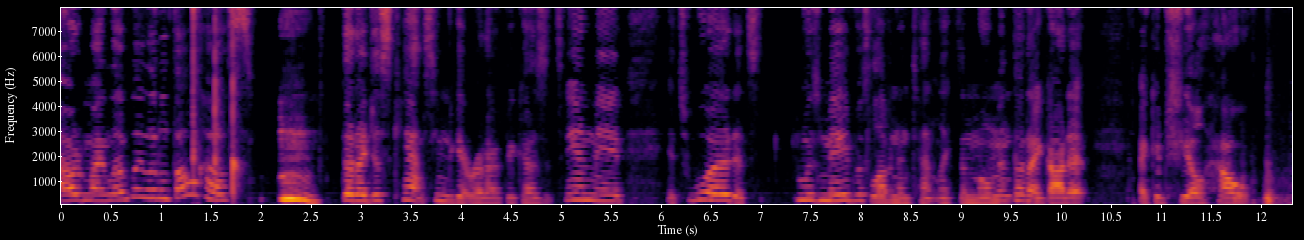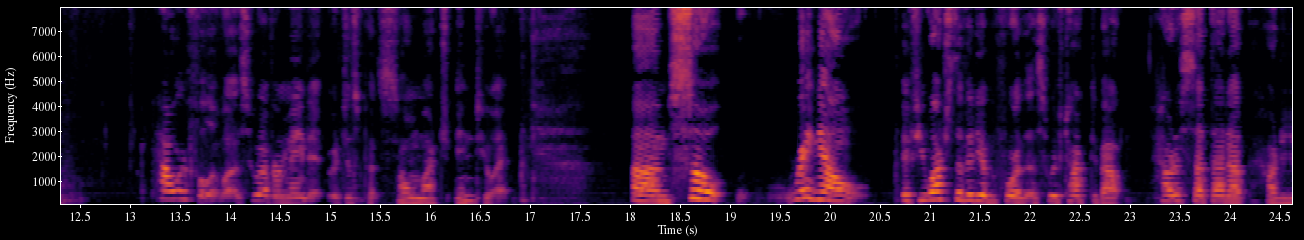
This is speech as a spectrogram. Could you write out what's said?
out of my lovely little dollhouse that I just can't seem to get rid of because it's handmade, it's wood, it's it was made with love and intent. Like the moment that I got it, I could feel how powerful it was. Whoever made it would just put so much into it. Um, so right now, if you watched the video before this, we've talked about how to set that up, how to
